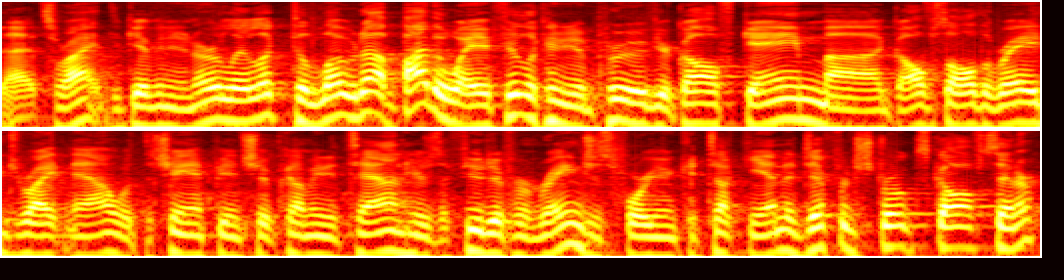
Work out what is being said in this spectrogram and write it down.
That's right. They're giving you an early look to load up. By the way, if you're looking to improve your golf game, uh, golf's all the rage right now with the championship coming to town. Here's a few different ranges for you in Kentucky and a Different Strokes Golf Center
